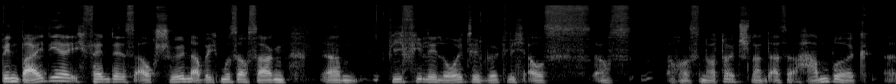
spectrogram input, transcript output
bin bei dir, ich fände es auch schön, aber ich muss auch sagen, ähm, wie viele Leute wirklich aus, aus auch aus Norddeutschland, also Hamburg. Äh,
